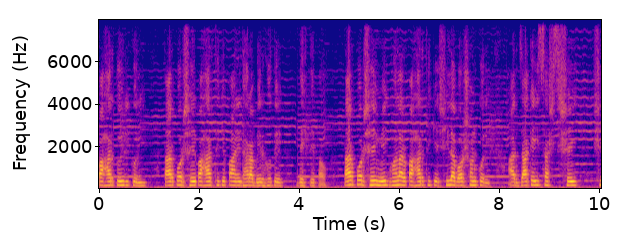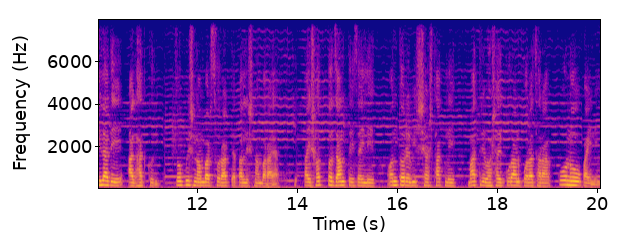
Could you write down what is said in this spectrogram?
পাহাড় তৈরি করি, তারপর সেই পাহাড় থেকে পানি ধারা বের হতে দেখতে পাও। তারপর সেই মেঘমালার পাহাড় থেকে শিলা বর্ষণ করি, আর যাকে ইচ্ছা সেই শিলা দিয়ে আঘাত করি। চব্বিশ নম্বর সোরার তেতাল্লিশ নম্বর আয়াত। তাই সত্য জানতে চাইলে অন্তরে বিশ্বাস থাকলে মাতৃভাষায় কোরআন পড়া ছাড়া কোনো উপায় নেই।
